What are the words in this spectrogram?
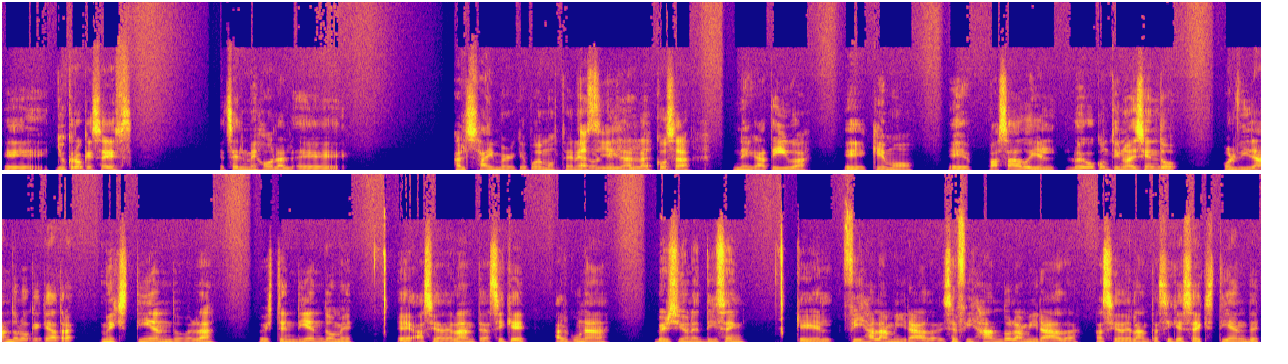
Eh, yo creo que ese es, es el mejor Alzheimer que podemos tener, olvidar las cosas negativas eh, que hemos eh, pasado. Y él luego continúa diciendo, olvidando lo que queda atrás, me extiendo, ¿verdad? Extendiéndome eh, hacia adelante. Así que algunas versiones dicen que él fija la mirada, dice fijando la mirada hacia adelante, así que se extiende.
